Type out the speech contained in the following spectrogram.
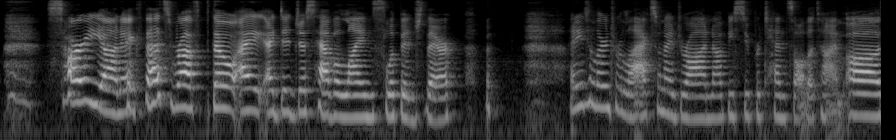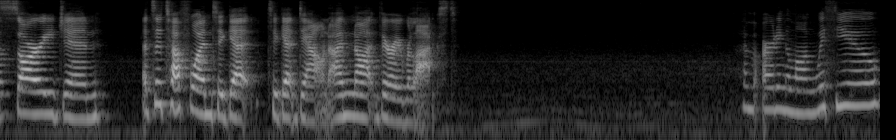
sorry, Yannick. That's rough. Though I, I did just have a line slippage there. I need to learn to relax when I draw and not be super tense all the time. Uh, sorry, Jin. That's a tough one to get to get down. I'm not very relaxed. I'm arting along with you.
